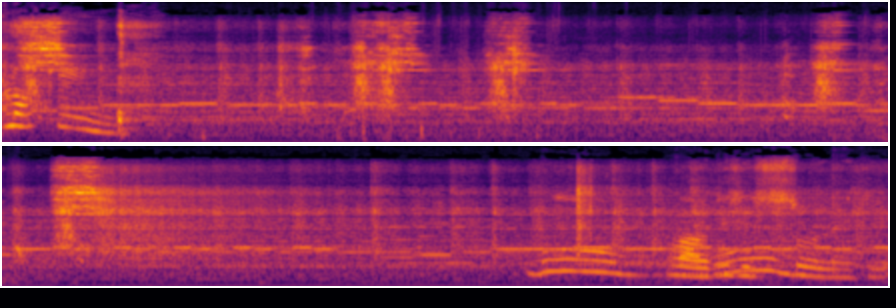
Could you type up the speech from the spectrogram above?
Blocking. boom. Wow, this is so laggy.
